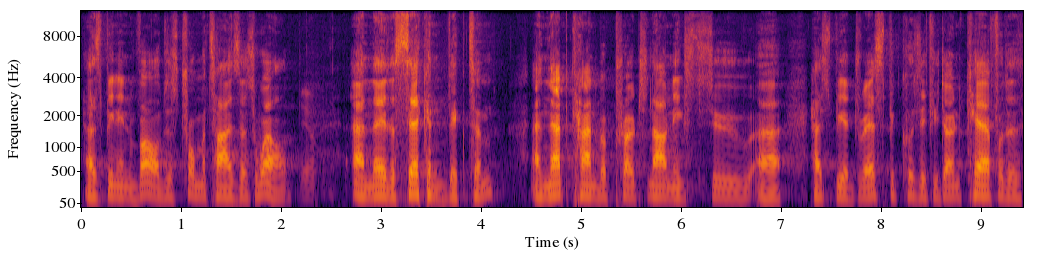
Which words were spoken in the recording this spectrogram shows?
has been involved is traumatized as well. And they're the second victim. And that kind of approach now needs to uh, has to be addressed because if you don't care for the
